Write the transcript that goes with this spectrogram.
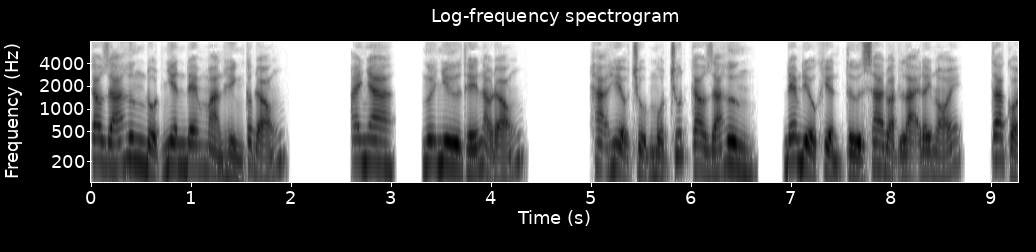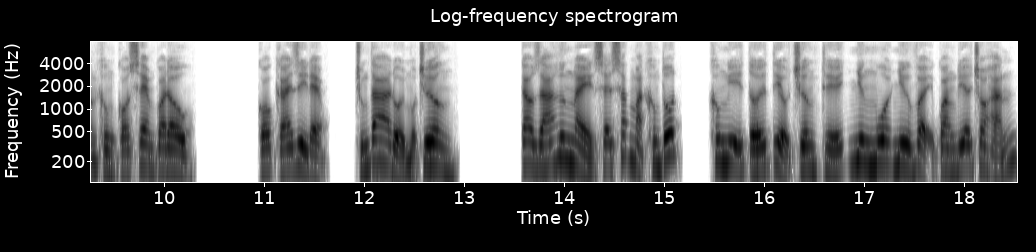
Cao Giá Hưng đột nhiên đem màn hình cấp đóng. Ai nha, ngươi như thế nào đóng? Hạ Hiểu chụp một chút Cao Giá Hưng, đem điều khiển từ xa đoạt lại đây nói, ta còn không có xem qua đâu. Có cái gì đẹp, chúng ta đổi một chương. Cao Giá Hưng này sẽ sắc mặt không tốt, không nghĩ tới tiểu trương thế nhưng mua như vậy quang đĩa cho hắn,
